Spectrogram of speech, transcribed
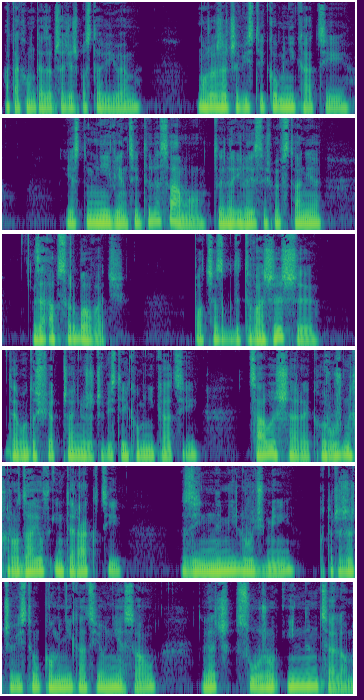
a taką tezę przecież postawiłem. Może rzeczywistej komunikacji jest mniej więcej tyle samo, tyle ile jesteśmy w stanie zaabsorbować, podczas gdy towarzyszy temu doświadczeniu rzeczywistej komunikacji cały szereg różnych rodzajów interakcji z innymi ludźmi, które rzeczywistą komunikacją nie są, lecz służą innym celom.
